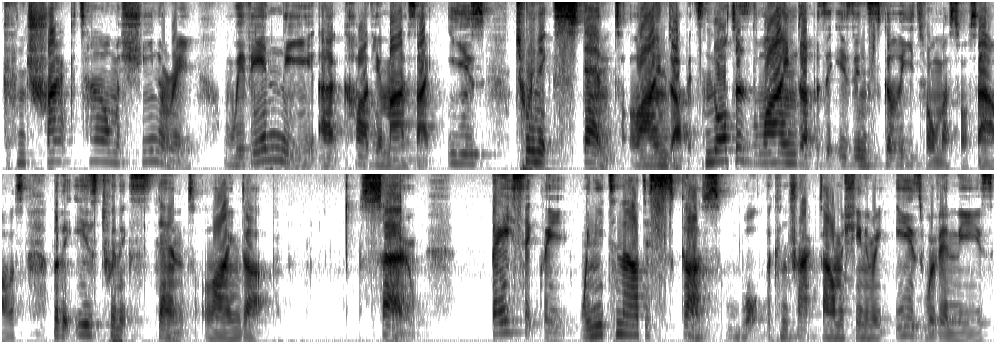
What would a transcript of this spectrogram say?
contractile machinery within the uh, cardiomyocyte is, to an extent, lined up. It's not as lined up as it is in skeletal muscle cells, but it is, to an extent, lined up. So, basically, we need to now discuss what the contractile machinery is within these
